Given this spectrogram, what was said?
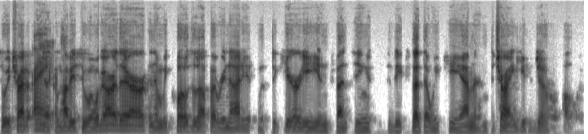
So we try to protect right. them obviously when we are there, and then we close it up every night with security and fencing to the extent that we can, and to try and keep the general public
